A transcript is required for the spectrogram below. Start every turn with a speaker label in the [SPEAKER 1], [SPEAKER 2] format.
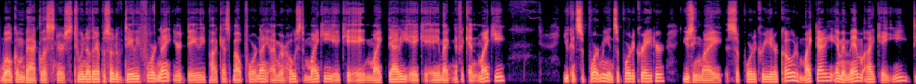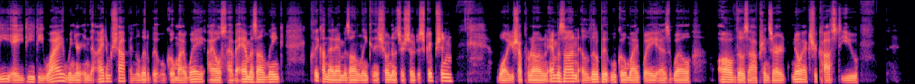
[SPEAKER 1] Welcome back, listeners, to another episode of Daily Fortnite, your daily podcast about Fortnite. I'm your host, Mikey, aka Mike Daddy, aka Magnificent Mikey. You can support me and support a creator using my support a creator code, Mike Daddy, M M M I K E D A D D Y, when you're in the item shop, and a little bit will go my way. I also have an Amazon link. Click on that Amazon link in the show notes or show description. While you're shopping around on Amazon, a little bit will go my way as well. All of those options are no extra cost to you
